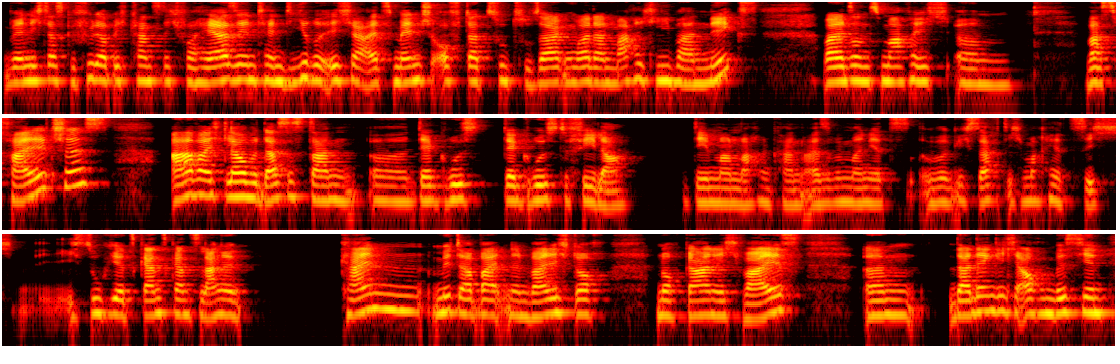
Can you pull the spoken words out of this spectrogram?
wenn ich das Gefühl habe, ich kann es nicht vorhersehen, tendiere ich ja als Mensch oft dazu zu sagen, well, dann mache ich lieber nichts, weil sonst mache ich ähm, was Falsches. Aber ich glaube, das ist dann äh, der, größ der größte Fehler, den man machen kann. Also wenn man jetzt wirklich sagt, ich mache jetzt, ich, ich suche jetzt ganz, ganz lange keinen Mitarbeitenden, weil ich doch noch gar nicht weiß. Ähm, da denke ich auch ein bisschen,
